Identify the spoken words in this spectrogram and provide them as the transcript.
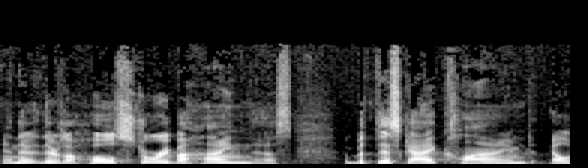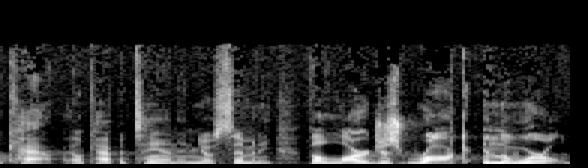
and there, there's a whole story behind this. But this guy climbed El Cap, El Capitan in Yosemite, the largest rock in the world,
